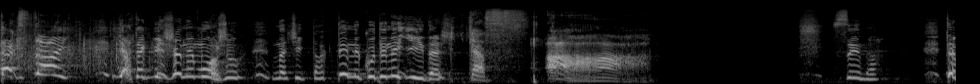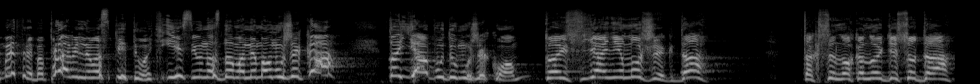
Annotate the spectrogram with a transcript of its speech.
Так стой! Я так більше не можу. Значить так, ти нікуди не їдеш. Yes! А! Сина, тебе треба правильно воспитувати. І якщо у нас вдома нема мужика, то я буду мужиком. То есть я не мужик, да? Так, сынок, а ну иди сюда.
